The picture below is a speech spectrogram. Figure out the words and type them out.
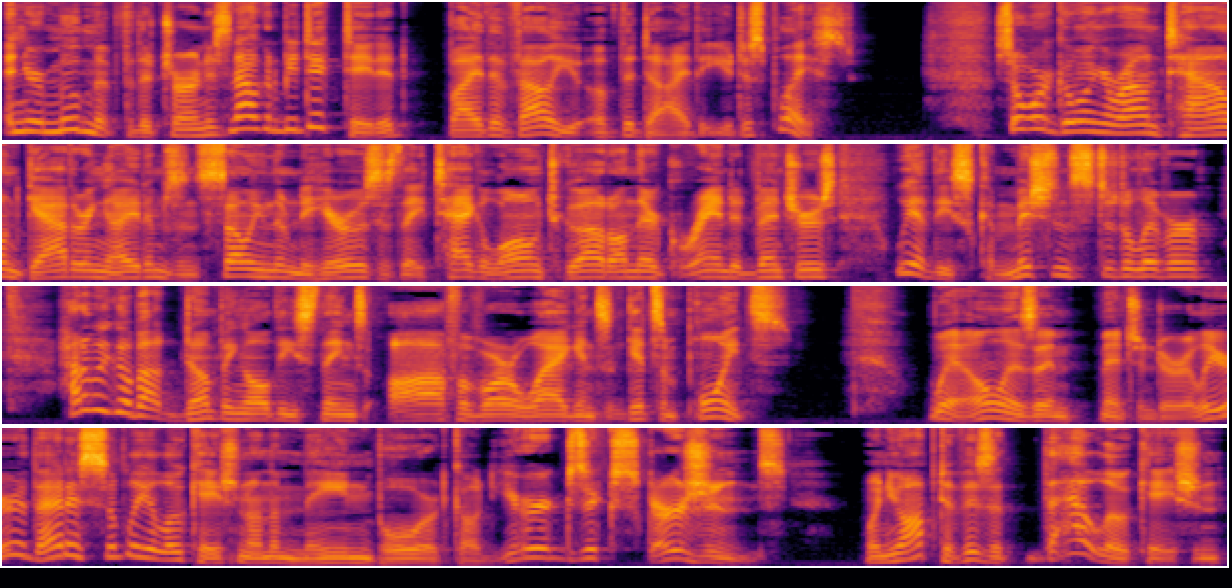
and your movement for the turn is now going to be dictated by the value of the die that you displaced. So we're going around town gathering items and selling them to heroes as they tag along to go out on their grand adventures. We have these commissions to deliver. How do we go about dumping all these things off of our wagons and get some points? Well, as I mentioned earlier, that is simply a location on the main board called Yurg's Excursions. When you opt to visit that location,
